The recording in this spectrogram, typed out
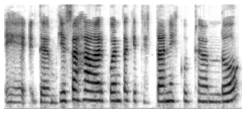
eh, te empiezas a dar cuenta que te están escuchando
